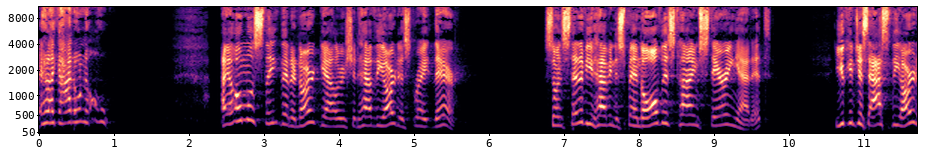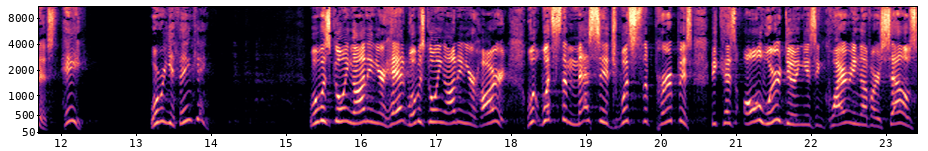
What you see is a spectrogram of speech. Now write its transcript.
And like, I don't know. I almost think that an art gallery should have the artist right there. So instead of you having to spend all this time staring at it, you can just ask the artist, Hey, what were you thinking? What was going on in your head? What was going on in your heart? What, what's the message? What's the purpose? Because all we're doing is inquiring of ourselves.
